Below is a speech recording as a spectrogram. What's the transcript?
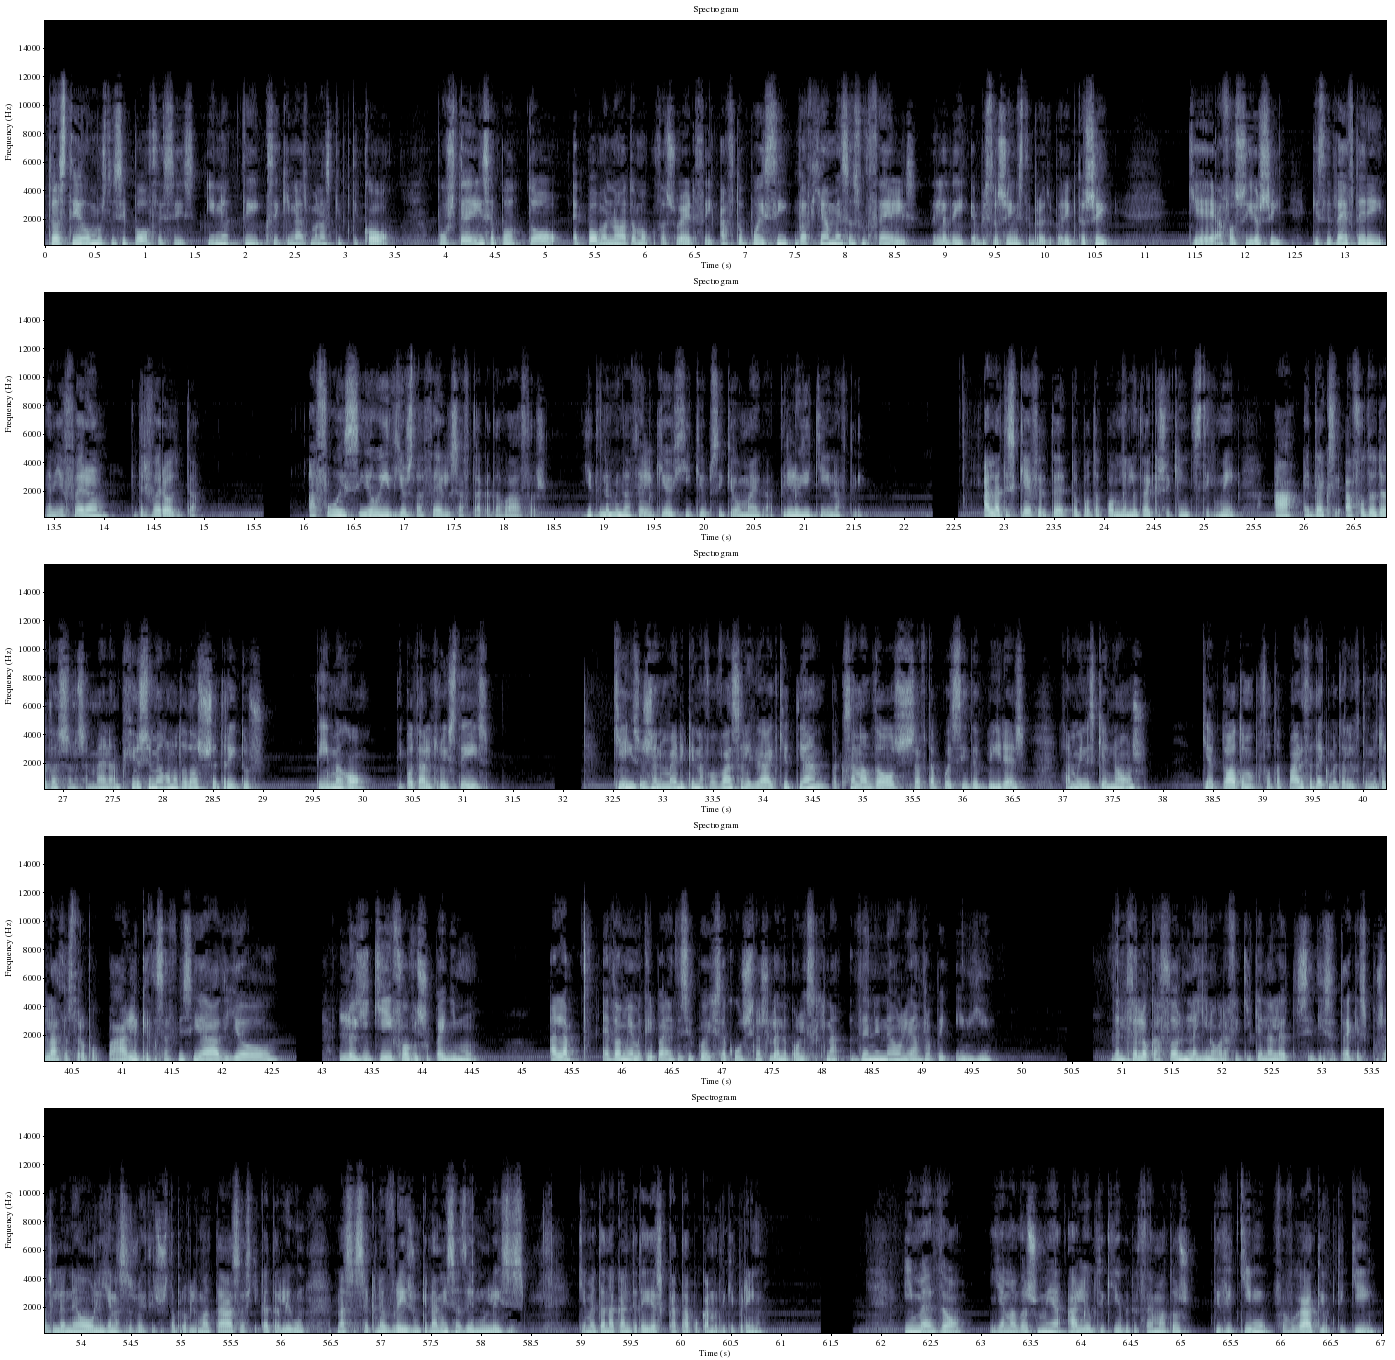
Το αστείο όμως της υπόθεσης είναι ότι ξεκινάς με ένα σκεπτικό που στερείς από το επόμενο άτομο που θα σου έρθει αυτό που εσύ βαθιά μέσα σου θέλεις, δηλαδή εμπιστοσύνη στην πρώτη περίπτωση και αφοσίωση και στη δεύτερη ενδιαφέρον και τρυφερότητα. Αφού εσύ ο ίδιος θα θέλεις αυτά κατά βάθος. γιατί να μην τα θέλει και ο Χ και ο Ψ και ο Μέγα, τι λογική είναι αυτή; Αλλά τι σκέφτεται το ποταπό μυαλουδάκι σου εκείνη τη στιγμή. Α, εντάξει, αφού δεν το έδωσαν σε μένα, ποιος είμαι εγώ να το δώσω σε τρίτους; Τι είμαι εγώ, τίποτα altruιστή. Και ίσως εν μέρει και να φοβάσαι λιγάκι ότι αν τα ξαναδώσεις αυτά που εσύ δεν πήρες, θα μείνεις κενός και το άτομο που θα τα πάρει θα τα εκμεταλλευτεί με το λάθος τρόπο πάλι και θα σε αφήσει άδειο. Λογική η φόβη σου, πέγγι μου. Αλλά εδώ μια μικρή παρένθεση που έχεις ακούσει να σου λένε πολύ συχνά: δεν είναι όλοι οι άνθρωποι ίδιοι. Δεν θέλω καθόλου να γίνω γραφική και να λέω τις ίδιες ατάκες που σας λένε όλοι για να σας βοηθήσουν στα προβλήματά σας και καταλήγουν να σας εκνευρίζουν και να μην σας δίνουν λύσεις και μετά να κάνετε τέτοια σκατά που κάνατε και πριν. Είμαι εδώ για να δώσω μια άλλη οπτική επί του θέματος, τη δική μου φευγάτη οπτική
